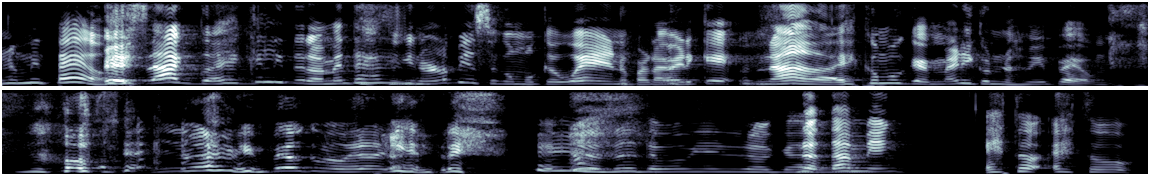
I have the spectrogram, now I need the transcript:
no es mi peo. Exacto, es que literalmente es así, yo no lo pienso como que bueno, para ver que nada, es como que, marico, no es mi peo. O sea, no es mi peo que me duele el vientre. Ay, no sé, estamos bien locas. No, también, esto, esto,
